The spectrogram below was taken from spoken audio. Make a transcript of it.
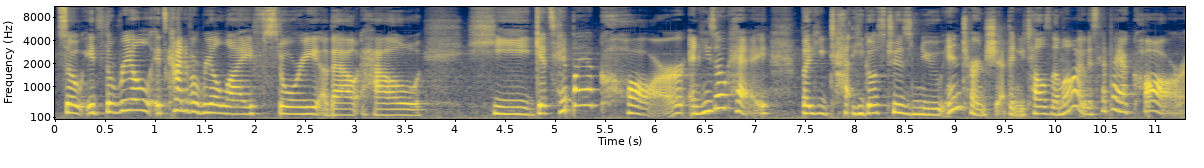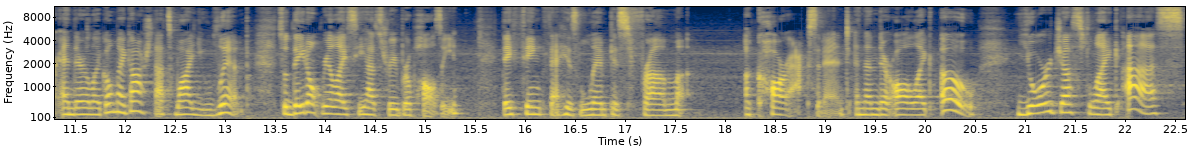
So it's the real, it's kind of a real life story about how he gets hit by a car and he's okay but he t- he goes to his new internship and he tells them oh i was hit by a car and they're like oh my gosh that's why you limp. So they don't realize he has cerebral palsy. They think that his limp is from a car accident and then they're all like oh you're just like us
